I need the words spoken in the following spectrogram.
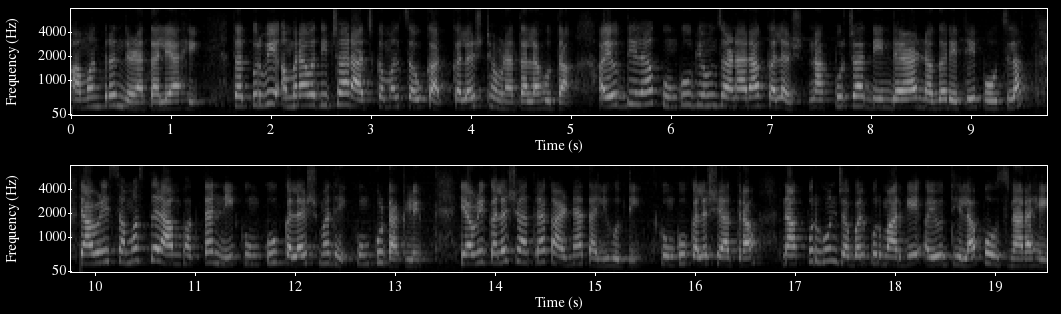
आमंत्रण देण्यात आले आहे. तत्पूर्वी अमरावतीच्या राजकमल चौकात कलश ठेवण्यात आला होता. अयोध्येला कुंकू घेऊन जाणारा कलश नागपूरच्या दीनदयाळ नगर येथे पोहोचला. त्यावेळी समस्त राम भक्तांनी कुंकू कलशमध्ये कुंकू टाकले. यावेळी कलश यात्रा काढण्यात आली होती. कुंकू कलश यात्रा नागपूरहून जबलपूर मार्गे अयोध्येला पोहोचणार आहे.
